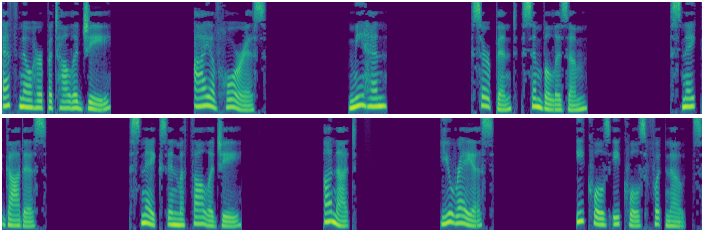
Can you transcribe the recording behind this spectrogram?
Ethnoherpetology. Eye of Horus. Mehen. Serpent symbolism. Snake goddess. Snakes in mythology. Unut Uraeus. Footnotes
